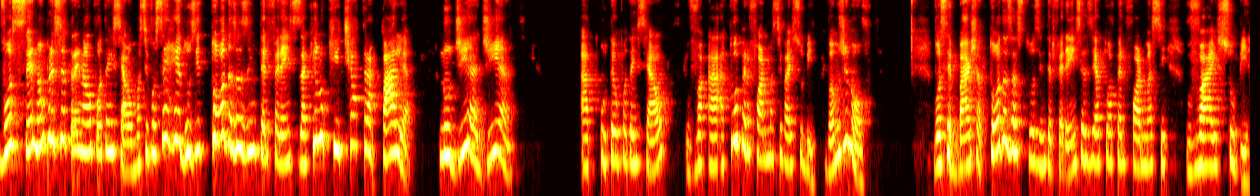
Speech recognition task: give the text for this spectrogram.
Você não precisa treinar o potencial, mas se você reduzir todas as interferências, aquilo que te atrapalha no dia a dia, a, o teu potencial, a, a tua performance vai subir. Vamos de novo. Você baixa todas as tuas interferências e a tua performance vai subir.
